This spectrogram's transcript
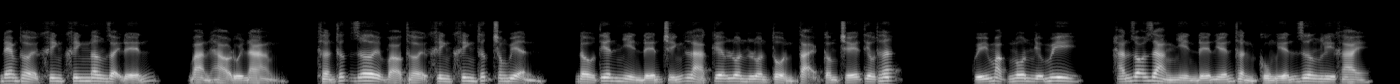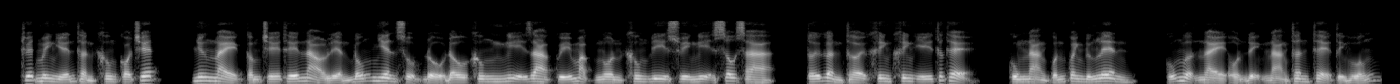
đem thời khinh khinh nâng dậy đến, bàn hảo đùi nàng, thần thức rơi vào thời khinh khinh thức trong biển đầu tiên nhìn đến chính là kia luôn luôn tồn tại cấm chế tiêu thất. Quý mặc nôn nhữ mi, hắn rõ ràng nhìn đến yến thần cùng yến dương ly khai, thuyết minh yến thần không có chết, nhưng này cấm chế thế nào liền bỗng nhiên sụp đổ đâu không nghĩ ra quý mặc nôn không đi suy nghĩ sâu xa, tới gần thời khinh khinh ý thức thể, cùng nàng quấn quanh đứng lên, cũng mượn này ổn định nàng thân thể tình huống,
